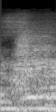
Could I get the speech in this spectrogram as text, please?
Yeah.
